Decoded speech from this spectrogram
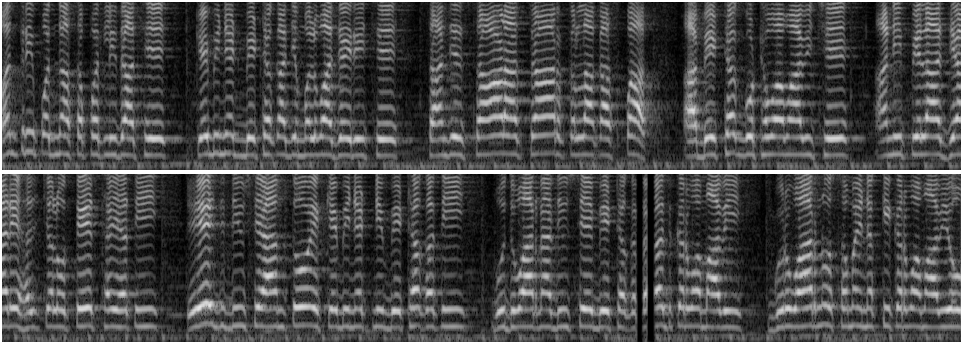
મંત્રી પદના શપથ લીધા છે, કેબિનેટ બેઠક આજે મળવા જઈ રહી છે. સાંજે સાડા ચાર કલાક આસપાસ આ બેઠક ગોઠવવામાં આવી છે. આની પહેલાં જ્યારે હલચલો તેજ થઈ હતી, એ જ દિવસે આમ તો એ કેબિનેટની બેઠક હતી. બુધવારના દિવસે બેઠક રદ કરવામાં આવી. ગુરુવારનો સમય નક્કી કરવામાં આવ્યો.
